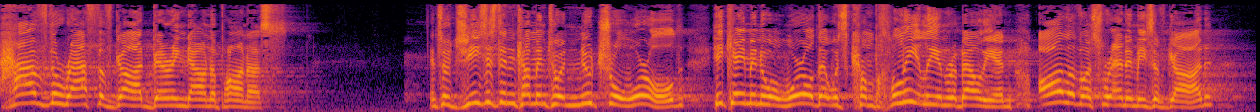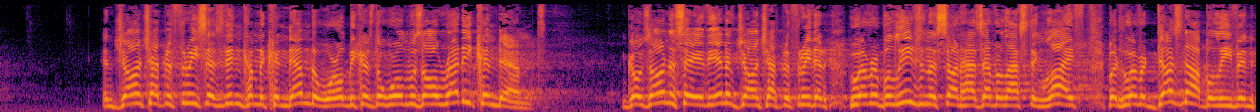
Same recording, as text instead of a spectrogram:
have the wrath of God bearing down upon us. And so Jesus didn't come into a neutral world. He came into a world that was completely in rebellion. All of us were enemies of God. And John chapter 3 says he didn't come to condemn the world because the world was already condemned. Goes on to say at the end of John chapter 3 that whoever believes in the Son has everlasting life, but whoever does not believe in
